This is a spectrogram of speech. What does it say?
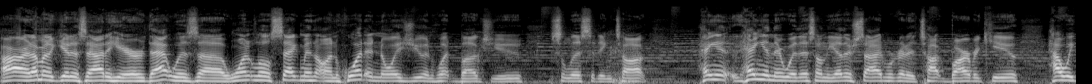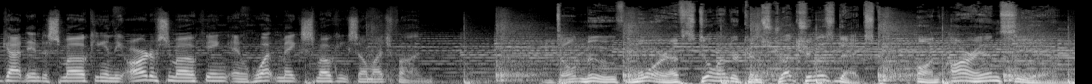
All right, I'm going to get us out of here. That was uh, one little segment on what annoys you and what bugs you, soliciting talk. Hang in, hang in there with us. On the other side, we're going to talk barbecue, how we got into smoking, and the art of smoking, and what makes smoking so much fun. Don't move. More of Still Under Construction is next on RNCN.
